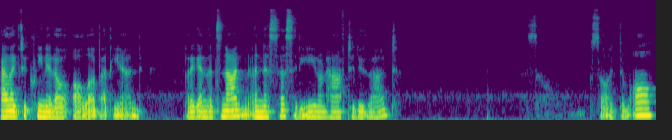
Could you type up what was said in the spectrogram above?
I like to clean it all, all up at the end. But again, that's not a necessity. You don't have to do that. So select them all,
